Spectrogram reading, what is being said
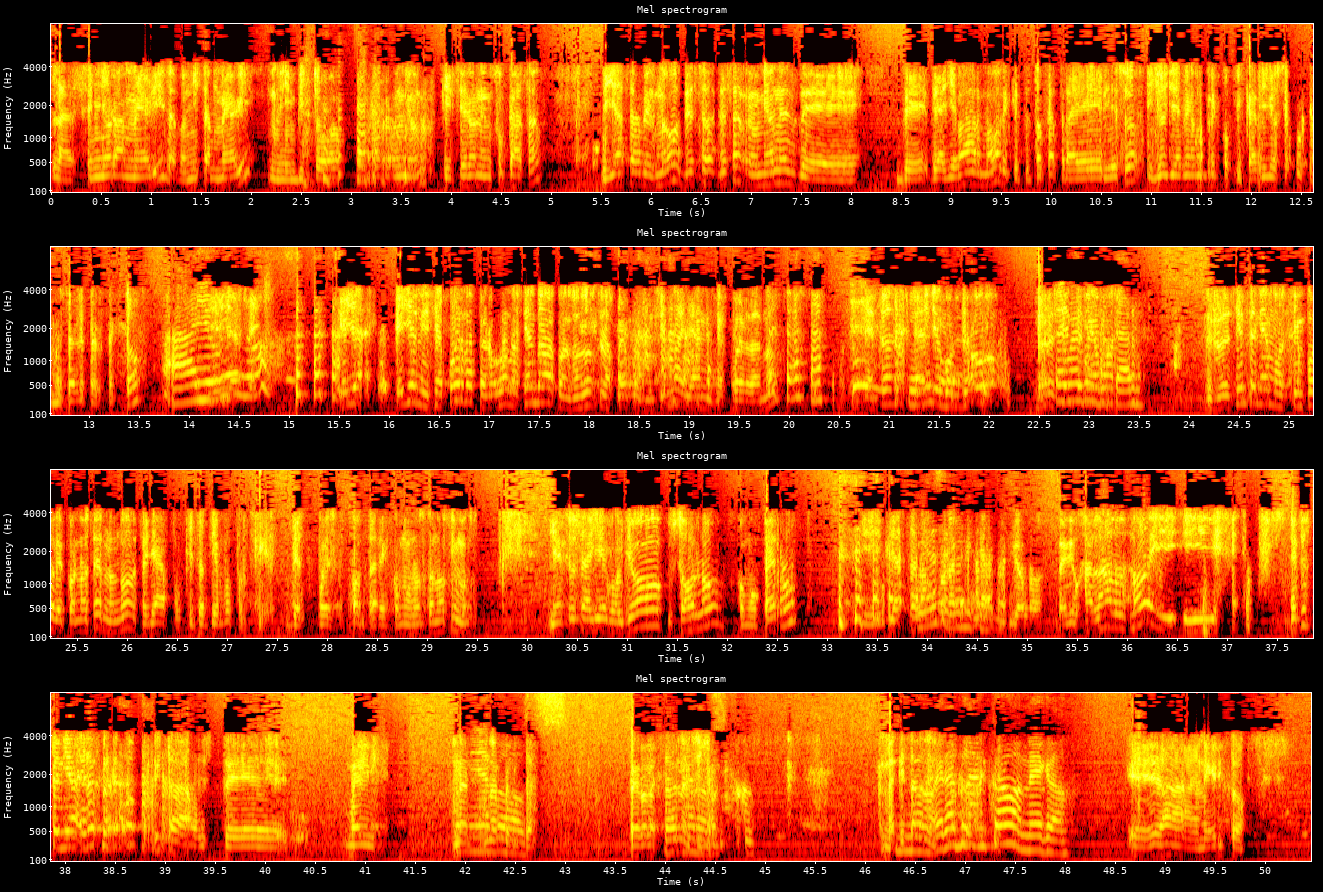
la señora Mary, la doñita Mary, me invitó a una reunión que hicieron en su casa. Y ya sabes, ¿no? De esas, de esas reuniones de, de, de a llevar, ¿no? De que te toca traer y eso. Y yo llevé un rico picadillo sé porque me sale perfecto. Ay, yo ella, no. ella, ella ni se acuerda, pero bueno, así andaba con sus dos claperos encima, ya ni se acuerda, ¿no? Entonces ya llego yo, Te recién teníamos, recién teníamos tiempo de conocernos, ¿no? Sería poquito tiempo porque después contaré cómo nos conocimos. Y entonces ahí llego yo, solo, como perro, y ya estaba por acá medio, medio jalados, ¿no? Y, y entonces tenía, era perrito perrita, este, Mary, una, perrita, pero la que estaba en el sillón. La que estaba en No, el ¿Era blanco o negro? Era negrito.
